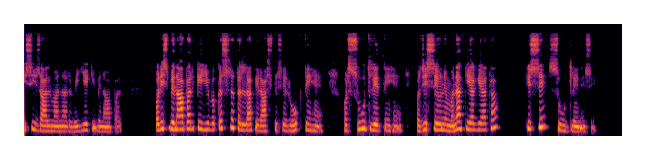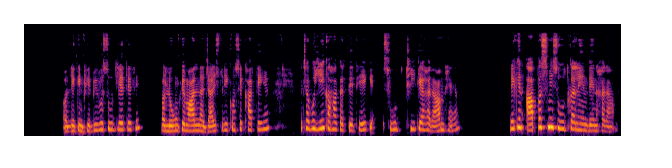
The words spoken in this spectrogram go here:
इसी ालमाना रवैये की बिना पर। और इस बिना पर कि ये बकसरत अल्लाह के रास्ते से रोकते हैं और सूद लेते हैं और जिससे उन्हें मना किया गया था, किससे? सूद लेने से। और लेकिन फिर भी वो सूद लेते थे और लोगों के माल नाजायज तरीकों से खाते हैं। अच्छा वो ये कहा करते थे कि सूद ठीक है, हराम है, लेकिन आपस में सूद का लेन देन हराम है।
